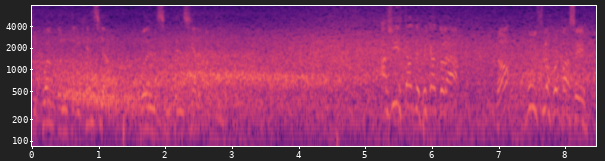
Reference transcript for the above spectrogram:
Si juegan con inteligencia, pueden sentenciar el partido. Allí están despejándola. No, muy flojo el pase.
